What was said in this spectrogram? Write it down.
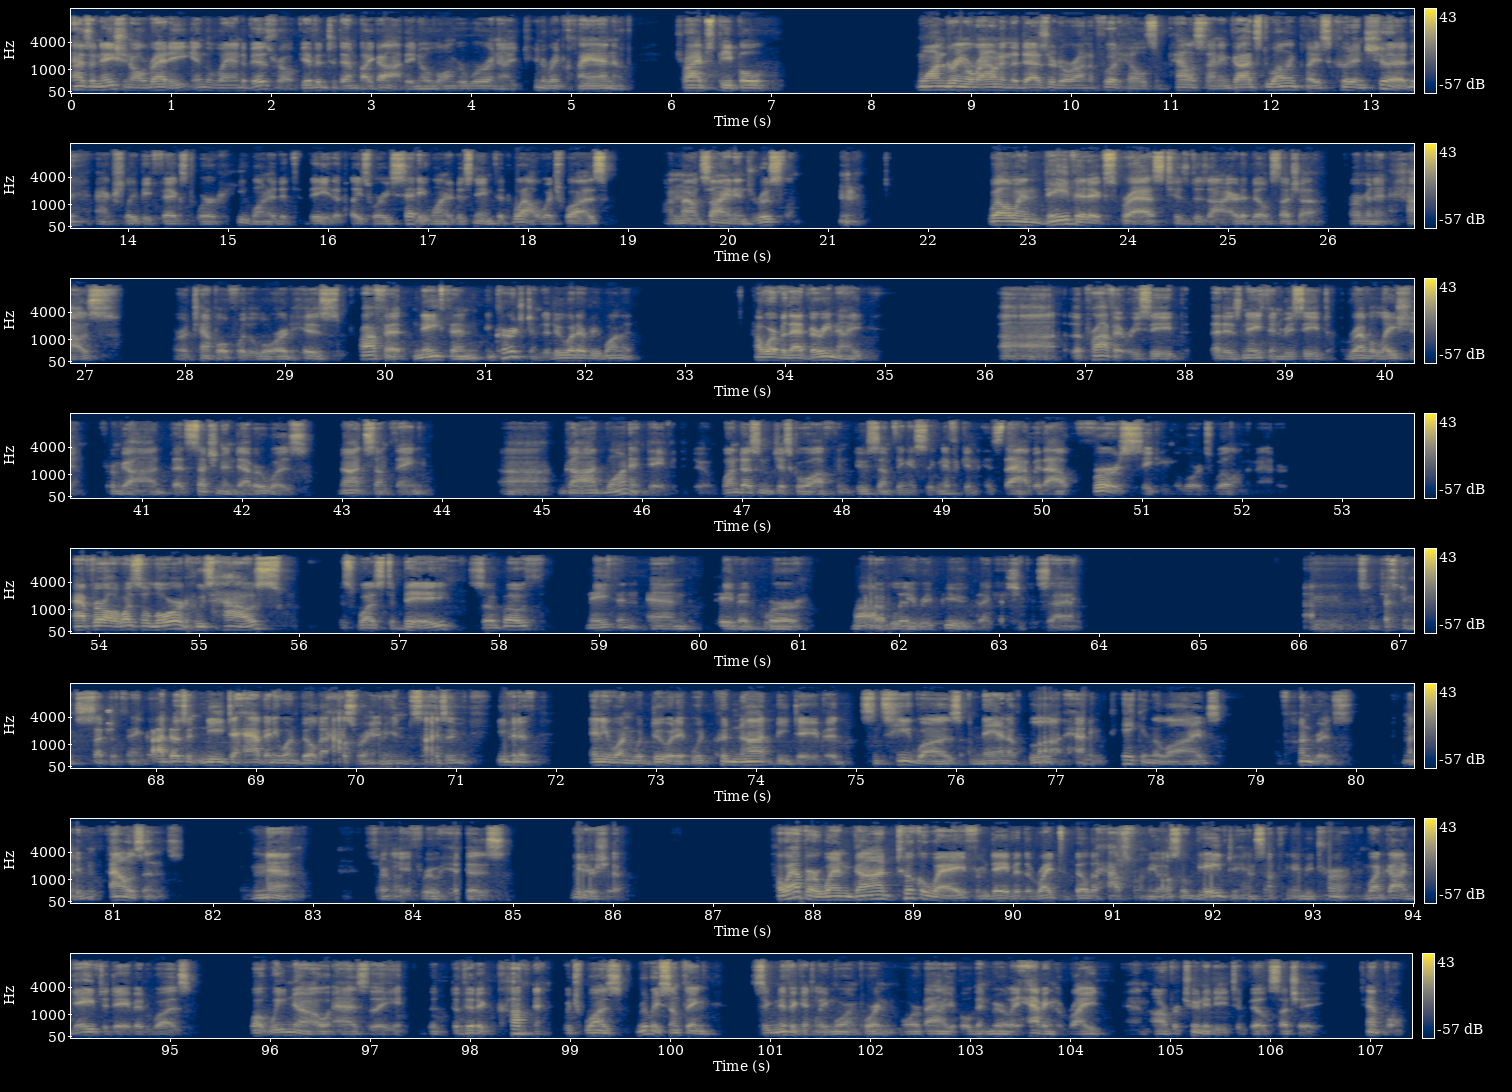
as a nation already in the land of Israel, given to them by God. They no longer were an itinerant clan of tribes people wandering around in the desert or on the foothills of Palestine. And God's dwelling place could and should actually be fixed where he wanted it to be, the place where he said he wanted his name to dwell, which was on Mount Zion in Jerusalem. well, when David expressed his desire to build such a permanent house or a temple for the Lord, his prophet Nathan encouraged him to do whatever he wanted. However, that very night, uh, the prophet received that is, Nathan received revelation from God that such an endeavor was not something uh, God wanted David to do. One doesn't just go off and do something as significant as that without first seeking the Lord's will on the matter. After all, it was the Lord whose house this was to be, so both Nathan and David were mildly rebuked, I guess you could say suggesting such a thing. God doesn't need to have anyone build a house for him. And besides, even if anyone would do it, it would could not be David, since he was a man of blood, having taken the lives of hundreds, if not even thousands, of men, certainly through his leadership. However, when God took away from David the right to build a house for him, he also gave to him something in return. And what God gave to David was what we know as the, the Davidic covenant, which was really something significantly more important, more valuable than merely having the right and opportunity to build such a temple.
